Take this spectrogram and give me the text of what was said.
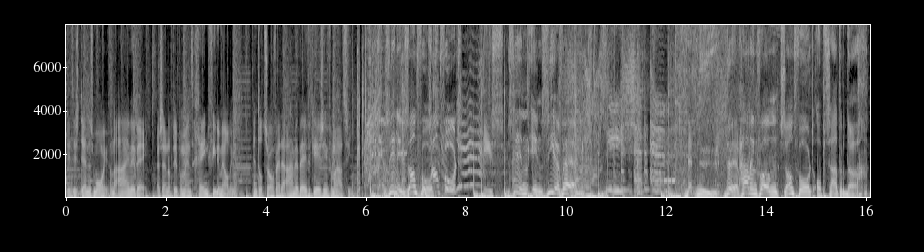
Dit is Dennis Mooij van de ANWB. Er zijn op dit moment geen filemeldingen. En tot zover de ANWB Verkeersinformatie. Zin in Zandvoort, Zandvoort is zin in ZFM. ZFM. Met nu de herhaling van Zandvoort op zaterdag.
